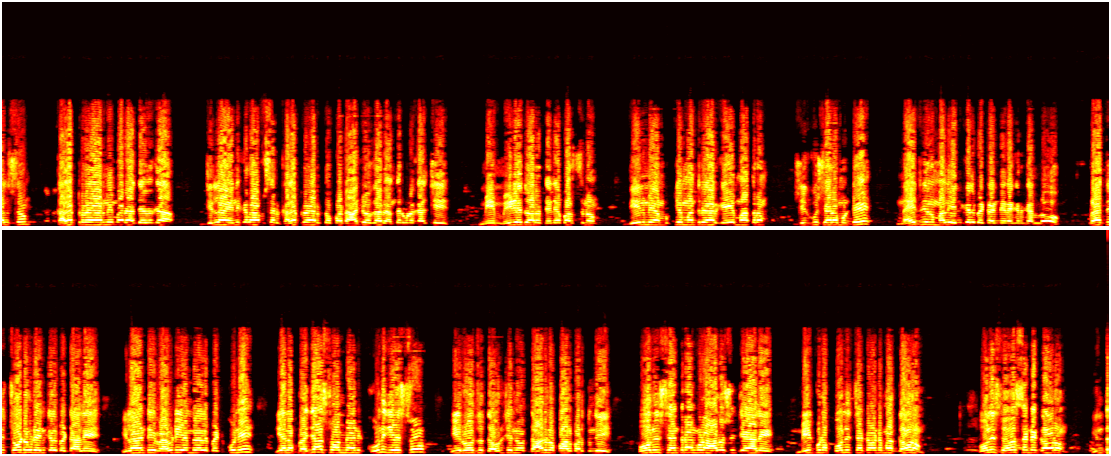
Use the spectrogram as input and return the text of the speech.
కలుస్తాం కలెక్టర్ గారిని మరి అదేవిధంగా జిల్లా ఎన్నికల ఆఫీసర్ కలెక్టర్ గారితో పాటు ఆర్టీఓ గారు అందరూ కూడా కలిసి మేము మీడియా ద్వారా తెలియపరుస్తున్నాం. దీని మీద ముఖ్యమంత్రి గారికి ఏ మాత్రం సిగ్గు శరం ఉంటే నైతికంగా మళ్ళీ ఎన్నికలు పెట్టండి నగరికల్లో ప్రతి చోట కూడా ఎన్నికలు పెట్టాలి. ఇలాంటి రౌడీ ఎమ్మెల్యేలు పెట్టుకుని ఇలా ప్రజాస్వామ్యాన్ని కూని చేస్తూ ఈ రోజు దౌర్జన్యం దాడిలో పాల్పడుతుంది. పోలీస్ యంత్రాంగం కూడా ఆలోచన చేయాలి. మీకు కూడా పోలీస్ చట్టం అంటే మాకు గౌరవం. పోలీస్ వ్యవస్థ అంటే గౌరవం. ఇంత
